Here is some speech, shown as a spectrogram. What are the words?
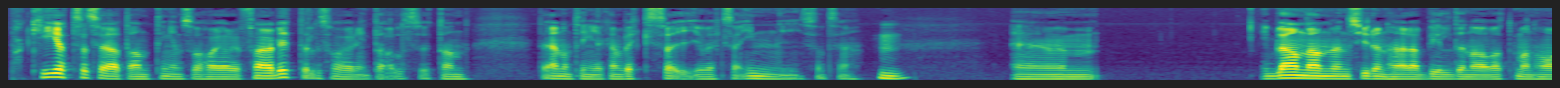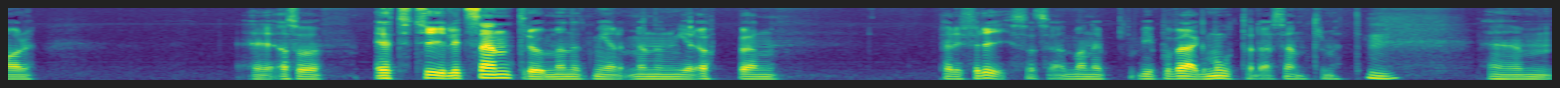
paket så att säga. Att antingen så har jag det färdigt eller så har jag det inte alls. Utan det är någonting jag kan växa i och växa in i så att säga. Mm. Ehm, ibland används ju den här bilden av att man har alltså ett tydligt centrum men, ett mer, men en mer öppen periferi så att säga. Man är, vi är på väg mot det där centrumet. Mm. Ehm,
